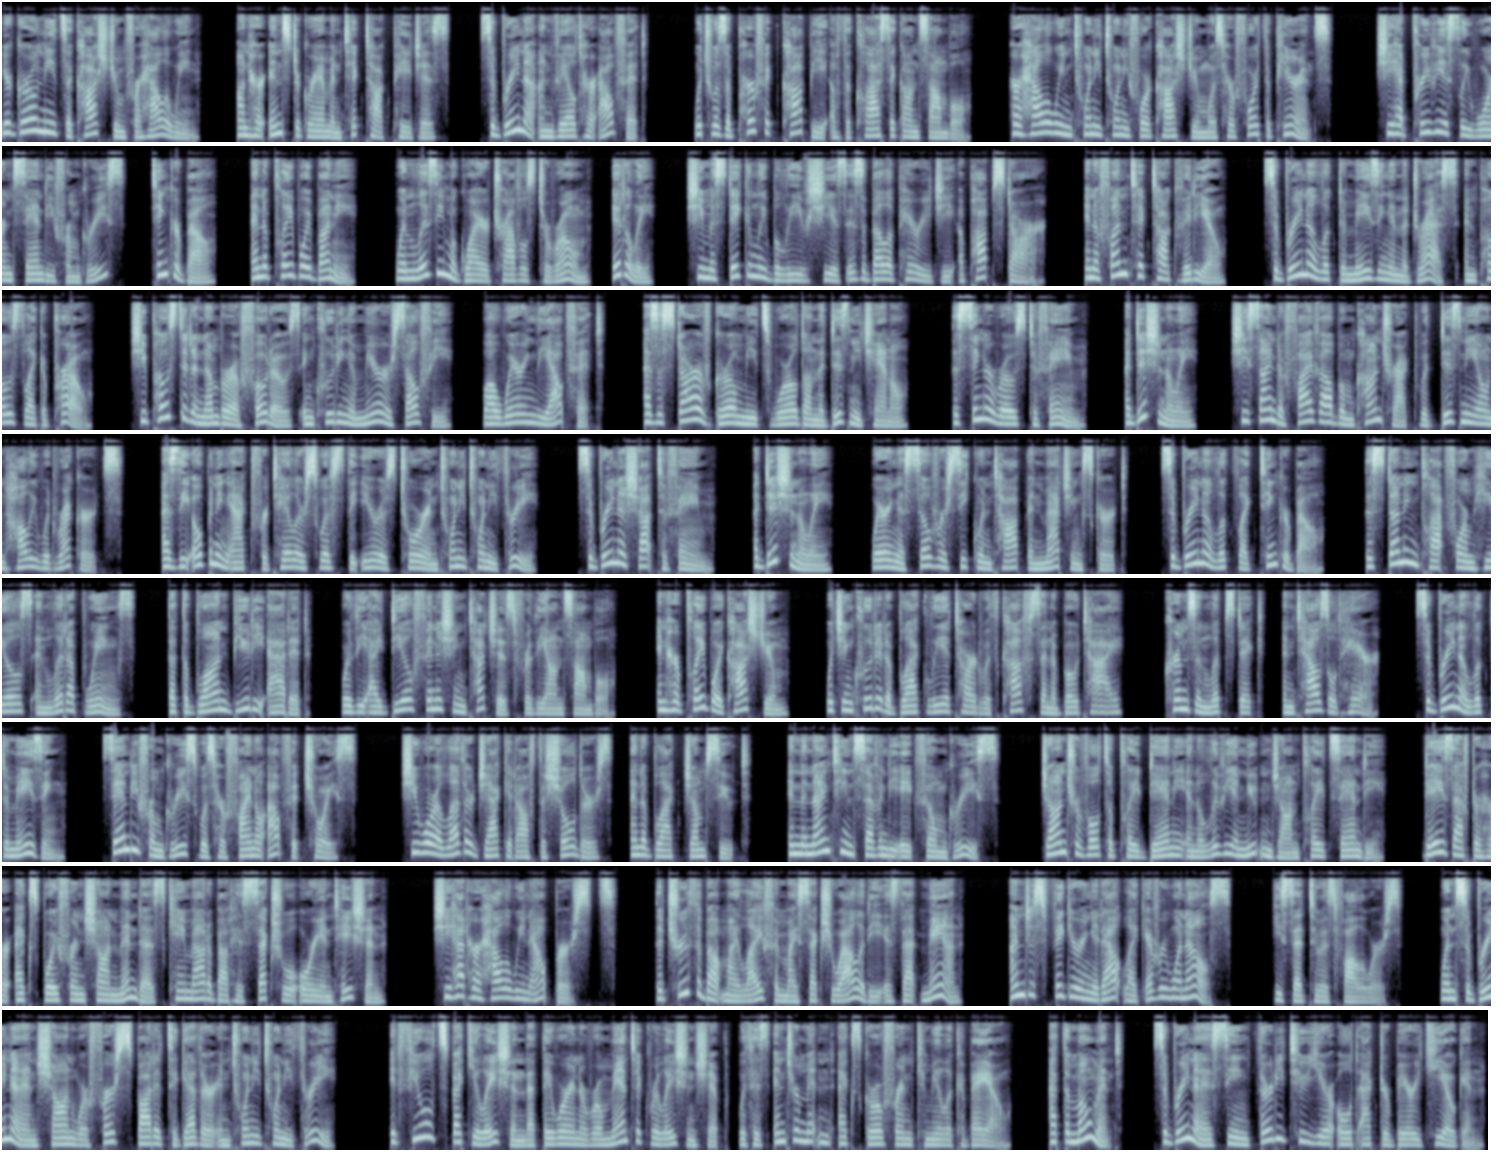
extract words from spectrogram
Your girl needs a costume for Halloween. On her Instagram and TikTok pages, Sabrina unveiled her outfit, which was a perfect copy of the classic ensemble. Her Halloween 2024 costume was her fourth appearance. She had previously worn Sandy from Grease, Tinkerbell, and a Playboy bunny. When Lizzie McGuire travels to Rome, Italy, she mistakenly believes she is Isabella Parigi, a pop star. In a fun TikTok video, Sabrina looked amazing in the dress and posed like a pro. She posted a number of photos including a mirror selfie while wearing the outfit. As a star of Girl Meets World on the Disney Channel, the singer rose to fame. Additionally, she signed a five-album contract with Disney-owned Hollywood Records. As the opening act for Taylor Swift's The Eras tour in 2023, Sabrina shot to fame. Additionally, wearing a silver sequin top and matching skirt, Sabrina looked like Tinkerbell. The stunning platform heels and lit-up wings that the blonde beauty added were the ideal finishing touches for the ensemble. In her Playboy costume, which included a black leotard with cuffs and a bow tie, crimson lipstick, and tousled hair, Sabrina looked amazing. Sandy from Grease was her final outfit choice. She wore a leather jacket off the shoulders and a black jumpsuit. In the 1978 film Grease, John Travolta played Danny and Olivia Newton-John played Sandy. Days after her ex-boyfriend Shawn Mendes came out about his sexual orientation, she had her Halloween outbursts. The truth about my life and my sexuality is that, man, I'm just figuring it out like everyone else, he said to his followers. When Sabrina and Shawn were first spotted together in 2023, it fueled speculation that they were in a romantic relationship with his intermittent ex-girlfriend Camila Cabello. At the moment, Sabrina is seeing 32-year-old actor Barry Keoghan.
